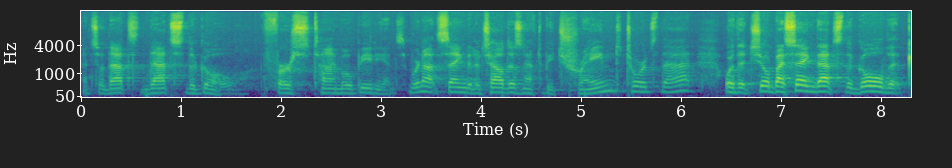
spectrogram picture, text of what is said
And so that's, that's the goal first time obedience. We're not saying that a child doesn't have to be trained towards that, or that children, by saying that's the goal, that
